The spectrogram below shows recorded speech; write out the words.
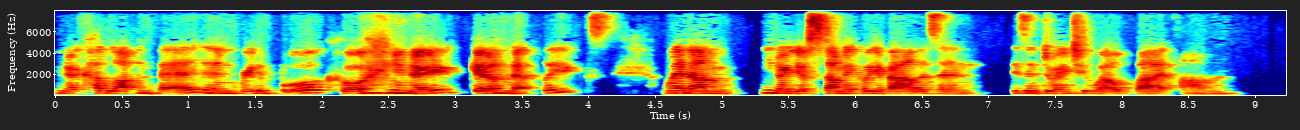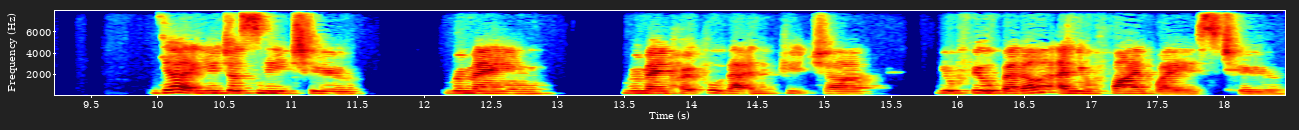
know cuddle up in bed and read a book or you know get on netflix when um you know your stomach or your bowel isn't isn't doing too well. But um yeah you just need to remain remain hopeful that in the future you'll feel better and you'll find ways to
